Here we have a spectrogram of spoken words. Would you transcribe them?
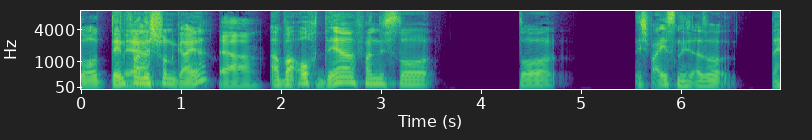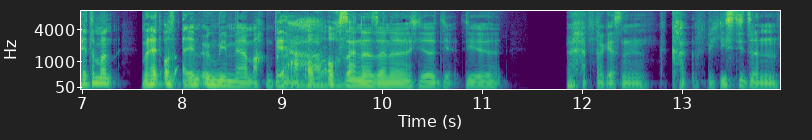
So, den fand Ja. ich schon geil. Ja. Aber auch der fand ich so, so, ich weiß nicht, also da hätte man, man hätte aus allem irgendwie mehr machen können. Ja. Auch, auch seine, seine, hier, die, die, ich hab vergessen, wie hieß die denn?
